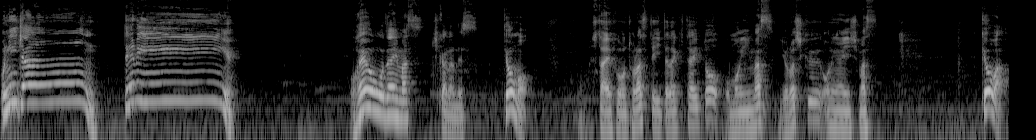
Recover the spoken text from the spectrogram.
お兄ちゃんテリー！おはようございます。チカラです。今日もスタイフを取らせていただきたいと思います。よろしくお願いします。今日は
